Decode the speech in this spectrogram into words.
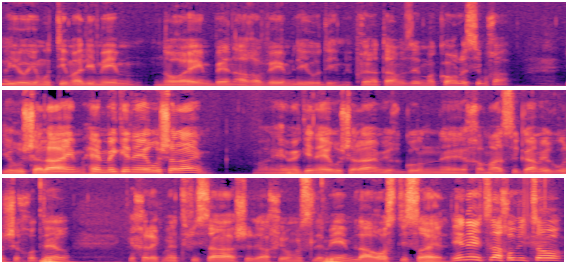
היו עימותים אלימים, נוראים, בין ערבים ליהודים. מבחינתם זה מקור לשמחה. ירושלים, הם מגיני ירושלים. הם מגיני ירושלים, ארגון אה, חמאס גם ארגון שחותר כחלק מהתפיסה של האחים המוסלמים להרוס את ישראל. הנה הצלחנו ליצור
